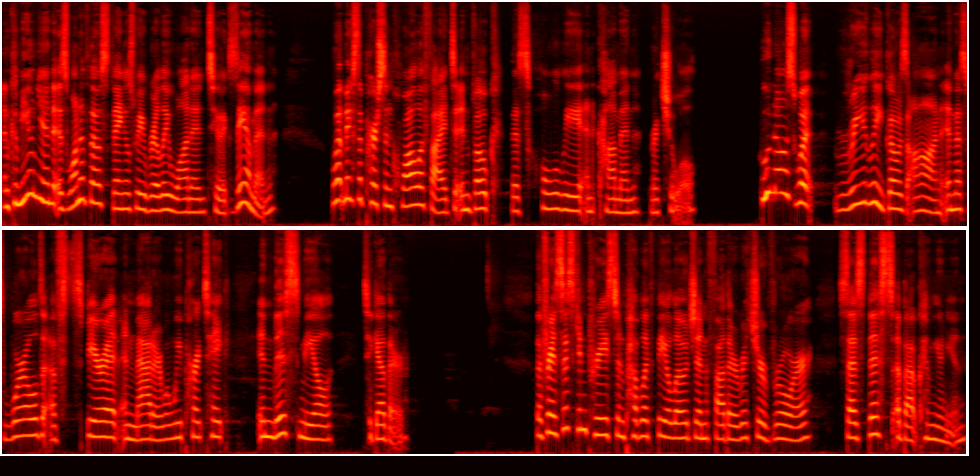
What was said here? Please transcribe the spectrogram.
And communion is one of those things we really wanted to examine. What makes a person qualified to invoke this holy and common ritual? Who knows what really goes on in this world of spirit and matter when we partake in this meal together. The Franciscan priest and public theologian Father Richard Rohr says this about communion.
